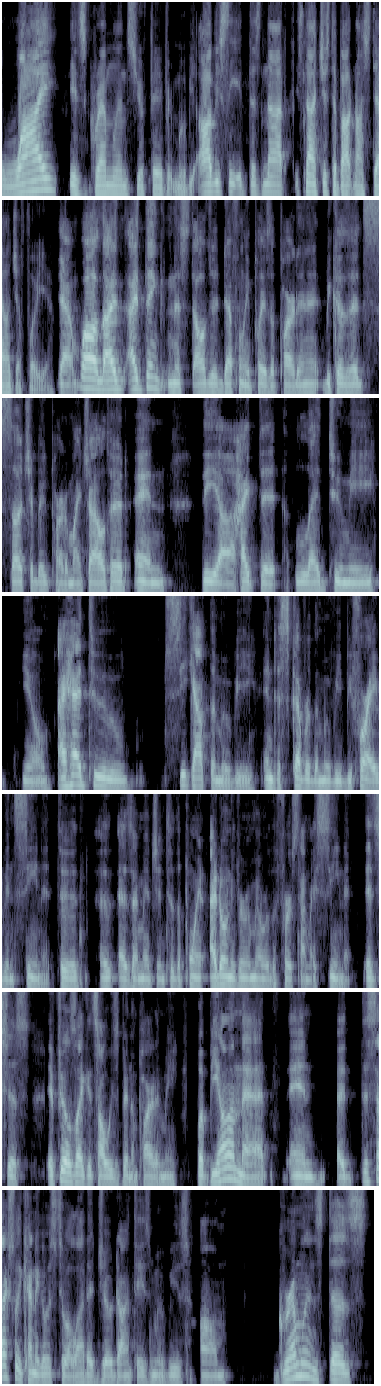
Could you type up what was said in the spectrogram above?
why is Gremlins your favorite movie? Obviously, it does not. It's not just about nostalgia for you. Yeah, well, I I think nostalgia definitely plays a part in it because it's such a big part of my childhood and the uh, hype that led to me. You know, I had to seek out the movie and discover the movie before I even seen it. To as I mentioned, to the point I don't even remember the first time I seen it. It's just it feels like it's always been a part of me. But beyond that, and uh, this actually kind of goes to a lot of Joe Dante's movies. Um, Gremlins does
